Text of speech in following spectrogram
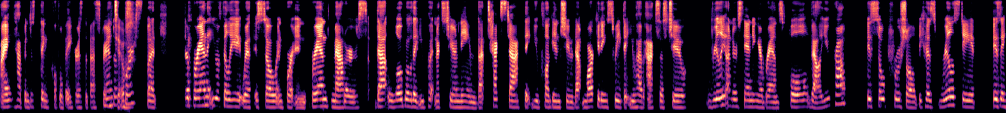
I happen to think Coldwell Banker is the best brand, of course, but the brand that you affiliate with is so important. Brand matters. That logo that you put next to your name, that tech stack that you plug into, that marketing suite that you have access to, really understanding your brand's full value prop is so crucial because real estate is a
